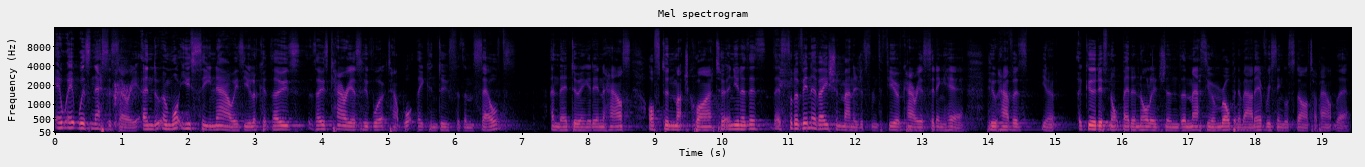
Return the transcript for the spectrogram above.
it, it, was necessary. And, and what you see now is you look at those, those carriers who've worked out what they can do for themselves and they're doing it in house, often much quieter. And you know, there's, there's sort of innovation managers from the few of carriers sitting here who have as you know a good, if not better, knowledge than, than Matthew and Robin about every single startup out there.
